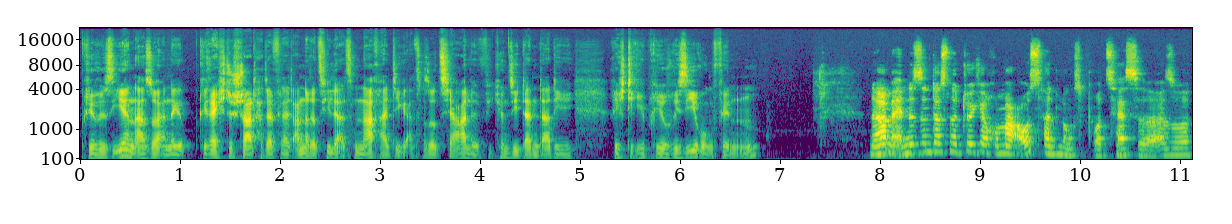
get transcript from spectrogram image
priorisieren? Also eine gerechte Stadt hat ja vielleicht andere Ziele als eine nachhaltige, als eine soziale. Wie können Sie dann da die richtige Priorisierung finden? Na, am Ende sind das natürlich auch immer Aushandlungsprozesse. Also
